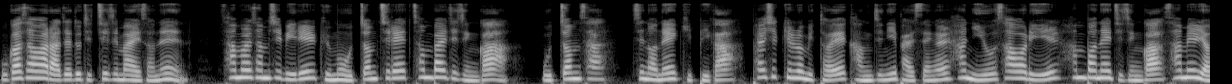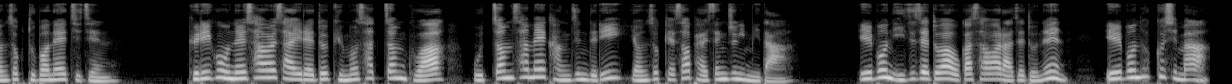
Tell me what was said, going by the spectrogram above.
오가사와 라제도 지치지마에서는 3월 31일 규모 5.7의 천발 지진과 5.4 진원의 깊이가 80km의 강진이 발생을 한 이후 4월 2일 한 번의 지진과 3일 연속 두 번의 지진 그리고 오늘 4월 4일에도 규모 4.9와 5.3의 강진들이 연속해서 발생 중입니다. 일본 이즈제도와 오가사와라 제도는 일본 후쿠시마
